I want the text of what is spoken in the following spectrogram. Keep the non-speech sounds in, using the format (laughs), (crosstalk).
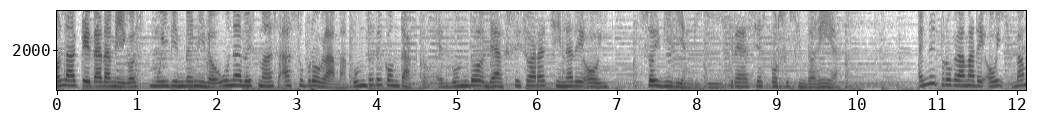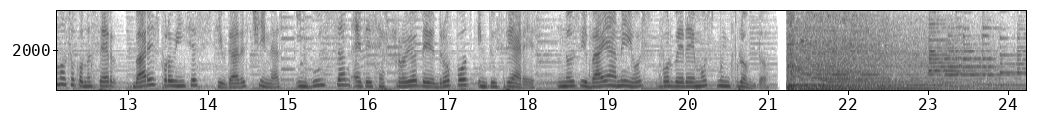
Hola, ¿qué tal amigos? Muy bienvenido una vez más a su programa Punto de Contacto, el punto de acceso a la China de hoy. Soy Vivian y gracias por su sintonía. En el programa de hoy vamos a conocer varias provincias y ciudades chinas impulsan el desarrollo de robots industriales. No se vaya amigos, volveremos muy pronto.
